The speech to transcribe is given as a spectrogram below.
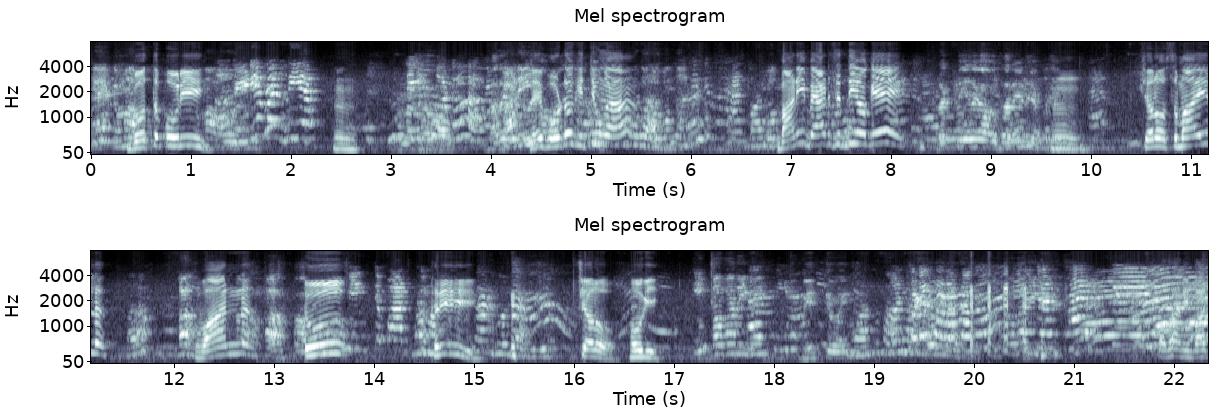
ਐ ਕਮਾ। ਗੁੱਤ ਪੂਰੀ। ਵੀਡੀਓ ਬਣਦੀ ਆ? ਹੂੰ। ਨਹੀਂ ਫੋਟੋ ਖਿੱਚੂਗਾ। ਬਾਣੀ ਬੈਠ ਸਿੱਧੀ ਹੋ ਕੇ। ਰੱਖਣੀ ਲਗਾਓ ਸਾਰਿਆਂ ਨੇ। ਆਪਣੀ ਚਲੋ ਸਮਾਈਲ। 1 2 ਚਿੰਟ ਪਾਟ 3 ਚਲੋ ਹੋ ਗਈ। ਪਤਾ ਨਹੀਂ ਬਾਅਦ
